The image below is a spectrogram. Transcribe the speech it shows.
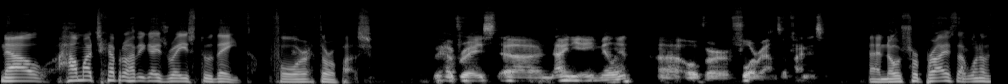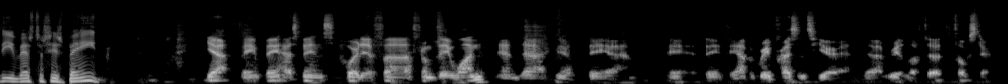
Now, how much capital have you guys raised to date for Thoropass? We have raised uh, 98 million uh, over four rounds of financing. And no surprise that one of the investors is Bain. Yeah, Bain has been supportive uh, from day one, and uh, you know they uh, they, they, they have a great presence here and uh, really love the, the, folks there.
